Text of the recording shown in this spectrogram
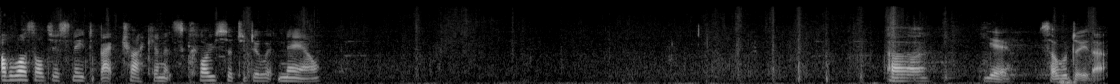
Otherwise I'll just need to backtrack and it's closer to do it now. Uh, yeah, so we'll do that.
